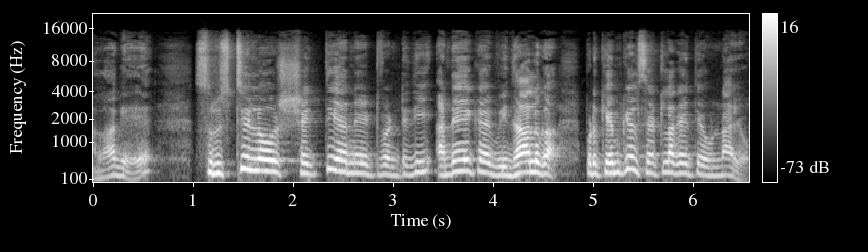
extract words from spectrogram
అలాగే సృష్టిలో శక్తి అనేటువంటిది అనేక విధాలుగా ఇప్పుడు కెమికల్స్ ఎట్లాగైతే ఉన్నాయో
